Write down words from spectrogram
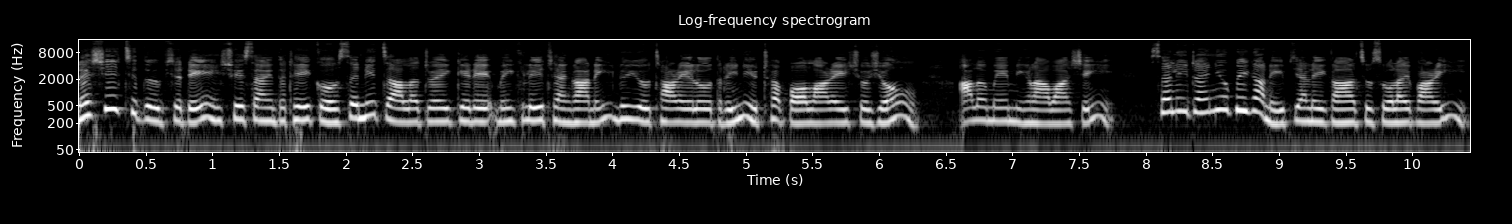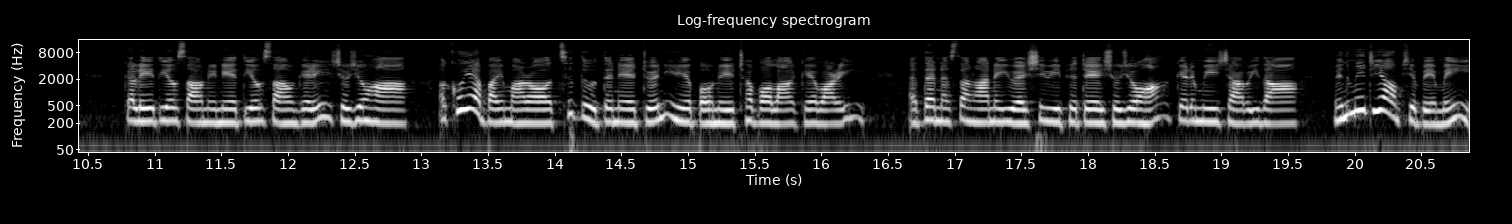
လက်ရှိချစ်သူဖြစ်တဲ့ရွှေဆိုင်တထေးကိုစနစ်ကြာလက်တွဲခဲ့တဲ့မိန်းကလေးထံကနေလူယိုထားတယ်လို့သတင်းတွေထွက်ပေါ်လာတဲ့ရှိုးရှုံအားလုံးပဲမင်္ဂလာပါရှင်ဆယ်လီတိုင်းညိုပေးကနေပြန်လေကားကြိုဆိုလိုက်ပါရီ ကလေးတယောက်ဆောင်နေနဲ့တယောက်ဆောင်ခဲ့တဲ့ရှိုးရှုံဟာအခုရက်ပိုင်းမှာတော့ချစ်သူတင်တဲ့တွဲနေတဲ့ပုံတွေထွက်ပေါ်လာခဲ့ပါရီအသက်25နှစ်ရွယ်ရှိပြီဖြစ်တဲ့ရှိုးရှုံဟာအကယ်ဒမီရှာပြီးသားမင်းသမီးတစ်ယောက်ဖြစ်ပေမယ့်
